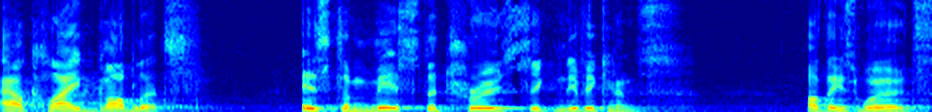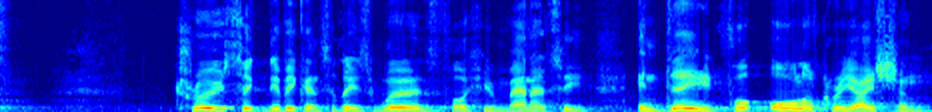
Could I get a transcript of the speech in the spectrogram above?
our clay goblets, is to miss the true significance of these words. True significance of these words for humanity, indeed for all of creation.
